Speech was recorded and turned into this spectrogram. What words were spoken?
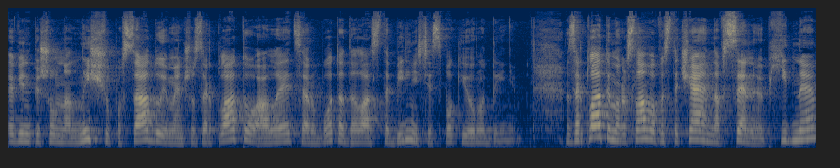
Він пішов на нижчу посаду і меншу зарплату, але ця робота дала стабільність і спокій у родині. Зарплати Мирослава вистачає на все необхідне:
